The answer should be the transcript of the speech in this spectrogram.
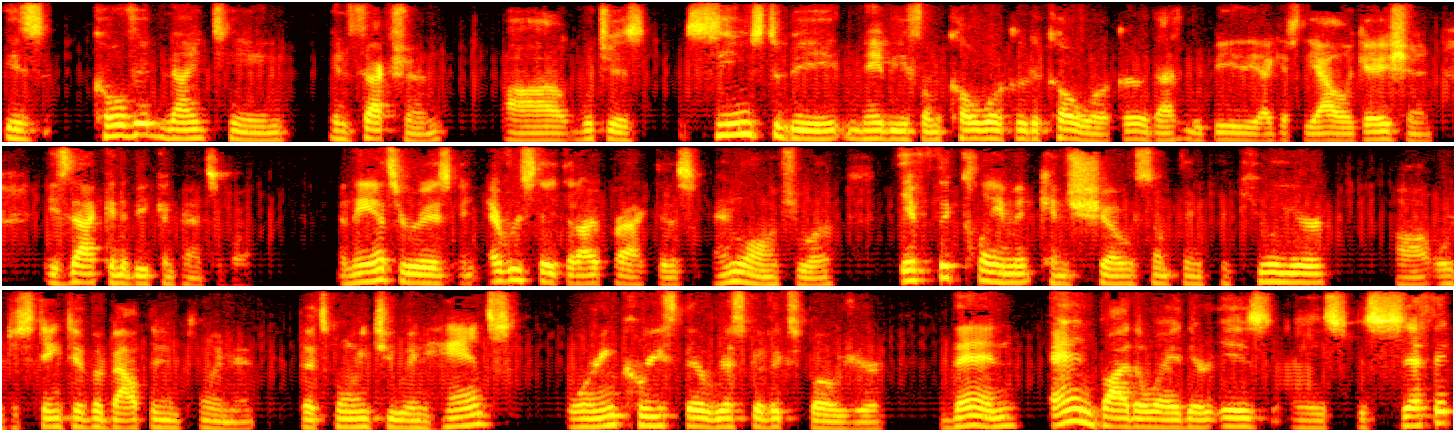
is COVID-19 infection, uh, which is seems to be maybe from coworker to coworker, that would be, I guess, the allegation, is that going to be compensable? And the answer is, in every state that I practice and Longshore, if the claimant can show something peculiar uh, or distinctive about the employment that's going to enhance or increase their risk of exposure, then, and by the way, there is a specific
